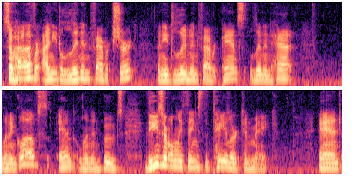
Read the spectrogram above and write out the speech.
So however, I need a linen fabric shirt I need linen fabric pants, linen hat, linen gloves, and linen boots. These are only things the tailor can make. And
